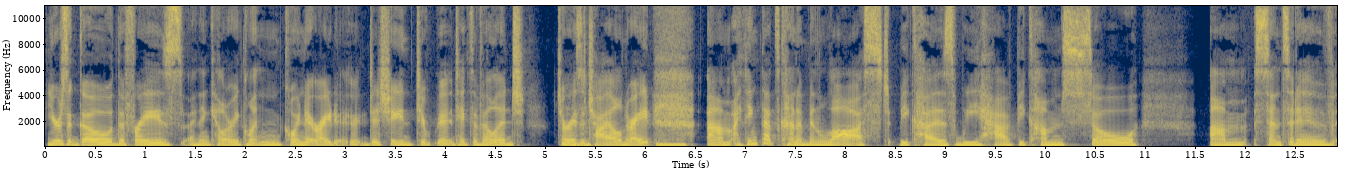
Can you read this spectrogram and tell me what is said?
years ago, the phrase I think Hillary Clinton coined it, right? Did she to uh, take the village? To raise a child, right? Um, I think that's kind of been lost because we have become so um, sensitive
